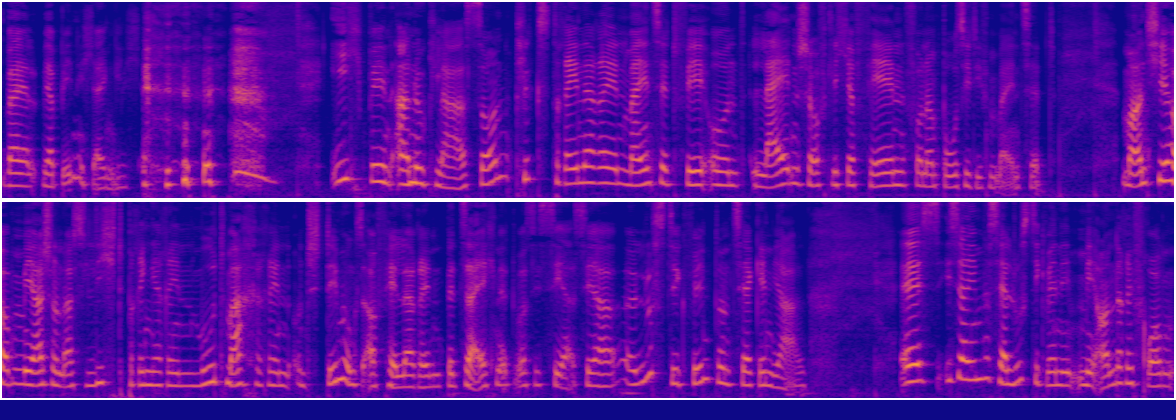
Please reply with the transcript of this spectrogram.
Weil, wer bin ich eigentlich? ich bin Anu Glasson, Glückstrainerin, Mindset-Fee und leidenschaftlicher Fan von einem positiven Mindset. Manche haben mich auch schon als Lichtbringerin, Mutmacherin und Stimmungsaufhellerin bezeichnet, was ich sehr, sehr lustig finde und sehr genial. Es ist ja immer sehr lustig, wenn ich mir andere fragen,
